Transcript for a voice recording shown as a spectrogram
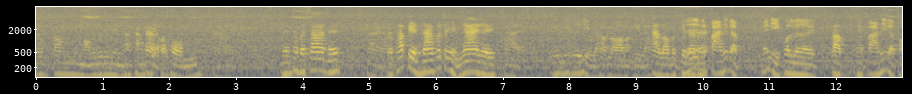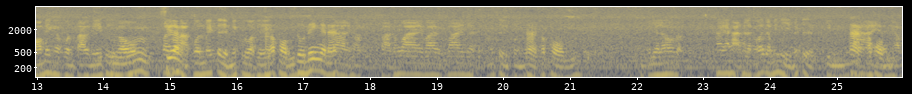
ต้องต้องมองดูนิดนึงทางทางอ่าเขียวครับผมนะครับเน้นธรรมชาติเนอะใช่คแต่รับถ้าเปลี่ยนน้ำก็จะเห็นง่ายเลยใช่นี่นี่คือหิวแล้วครับรอมากินแล้วอ่าเรามาตักิวนนี้แล้วจะเป็นนะปลาที่แบบ ไม่หนีคนเลยครับเนี่ยปลาที่แบบพร้อมเล่นกับคนปลาตัวนี้คือเขาอืมว่ายเชื่องเข้าหาคนไม่ตื่นไม่กลัวคืออ่าครับผมดูนิ่งเลยนะ ใช่ครับปลาต้องว่ายว่ายว่ายแบบไม่ตื่นคนอ่าครับผมถึงไปเรียนแล้วแบบให้อาหารอะไรเขาก็จะไม่หนีไม่ตื่นกินอ่าง่ายครับผม นะครับ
